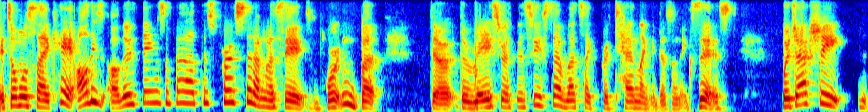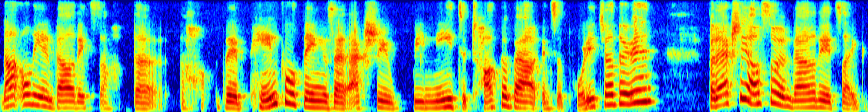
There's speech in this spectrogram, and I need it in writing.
it's almost like, hey, all these other things about this person, I'm gonna say it's important, but the the race or ethnicity stuff, let's like pretend like it doesn't exist, which actually not only invalidates the the the, the painful things that actually we need to talk about and support each other in, but actually also invalidates like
